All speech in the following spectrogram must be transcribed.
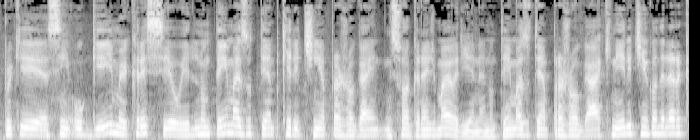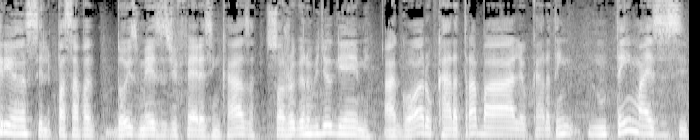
porque assim, o gamer cresceu, ele não tem mais o tempo que ele tinha pra jogar em sua grande maioria, né? Não tem mais o tempo pra jogar que nem ele tinha quando ele era criança. Ele passava dois meses de férias em casa só jogando videogame. Agora o cara trabalha, o cara tem não tem mais esse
